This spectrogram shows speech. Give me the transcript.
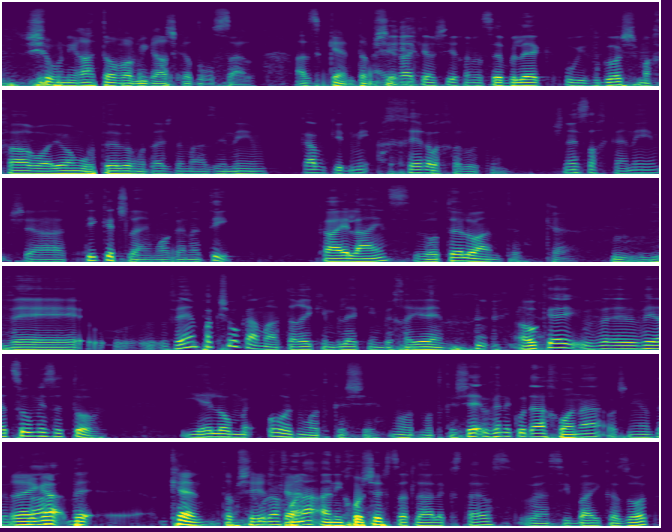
שהוא נראה טוב על מגרש כדורסל. אז כן, אני תמשיך. רק אמשיך לנושא בלק, הוא יפגוש מחר או היום, whatever, מתי שאתם מאזינים, קו קדמי אחר לחלוטין. שני שחקנים שה ticket שלהם הוא הגנתי. קייל היינס ואותלו האנטר. כן. ו... והם פגשו כמה טאריקים בלקים בחייהם, אוקיי? ו... ויצאו מזה טוב. יהיה לו מאוד מאוד קשה, מאוד מאוד קשה. ונקודה אחרונה, עוד שנייה נותן לך. רגע, ו- כן, תמשיך, נקודה כן. אחרונה, אני חושב קצת לאלכס טיוס, והסיבה היא כזאת.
